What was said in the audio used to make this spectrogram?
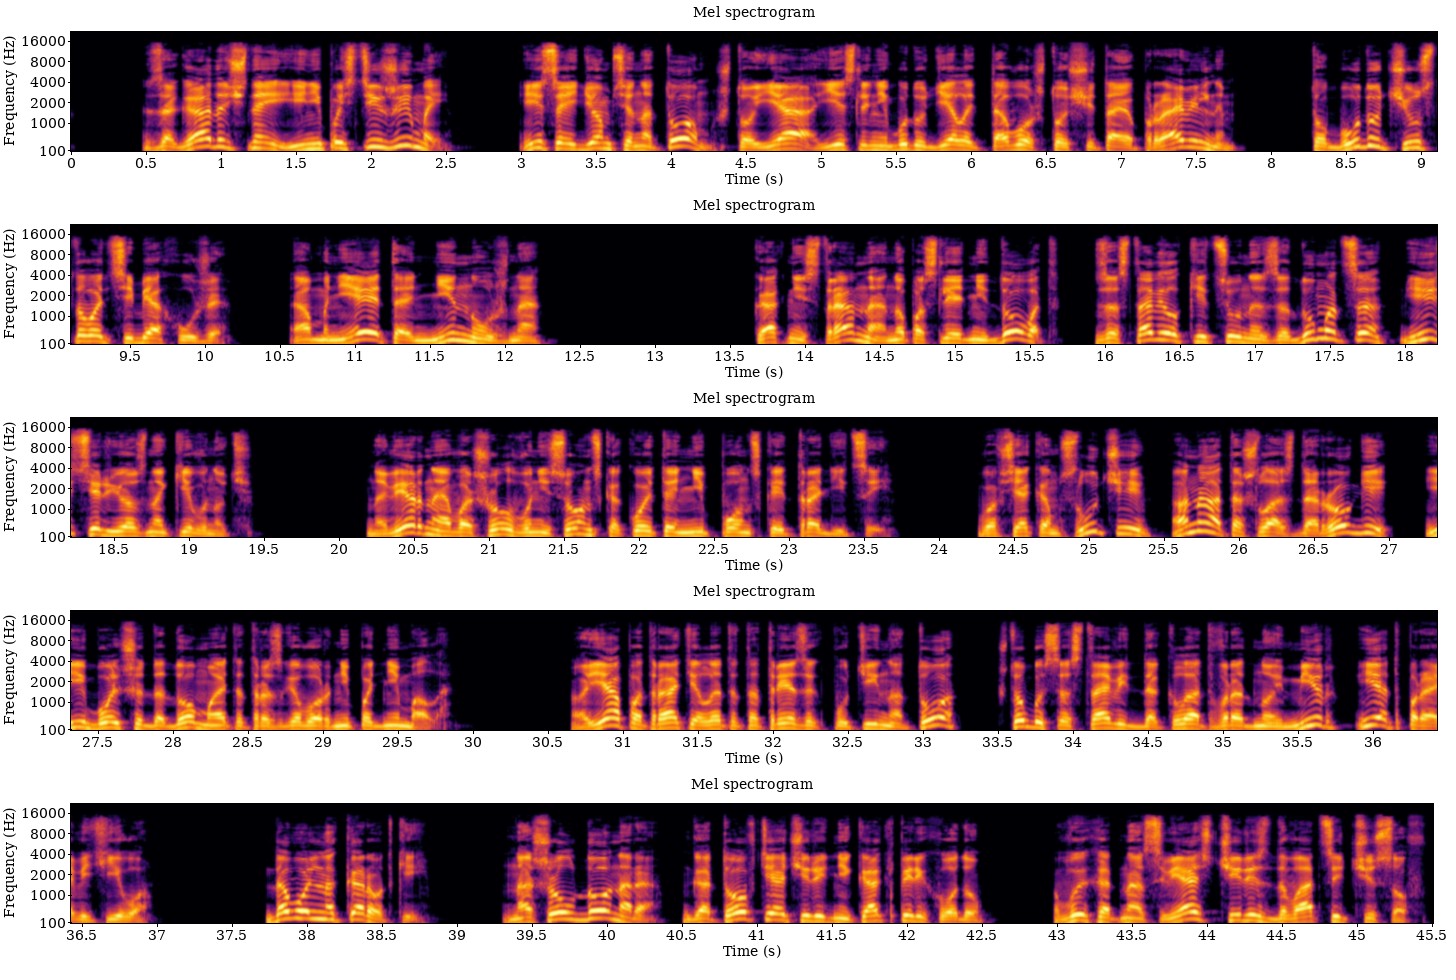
загадочной и непостижимой. И сойдемся на том, что я, если не буду делать того, что считаю правильным, то буду чувствовать себя хуже. А мне это не нужно. Как ни странно, но последний довод заставил Кицуне задуматься и серьезно кивнуть. Наверное, вошел в унисон с какой-то японской традицией. Во всяком случае, она отошла с дороги и больше до дома этот разговор не поднимала. А я потратил этот отрезок пути на то, чтобы составить доклад в родной мир и отправить его. Довольно короткий. Нашел донора, готовьте очередника к переходу. Выход на связь через 20 часов.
